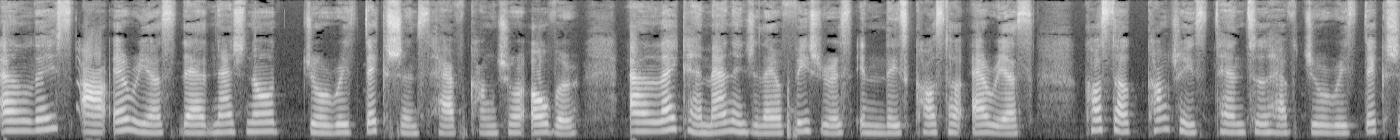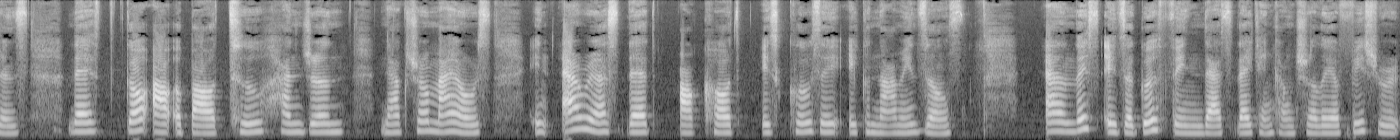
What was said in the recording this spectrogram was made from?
and these are areas that national jurisdictions have control over, and they can manage their fisheries in these coastal areas. Coastal countries tend to have jurisdictions that go out about 200 nautical miles in areas that are called exclusive economic zones. And this is a good thing that they can control their fisheries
